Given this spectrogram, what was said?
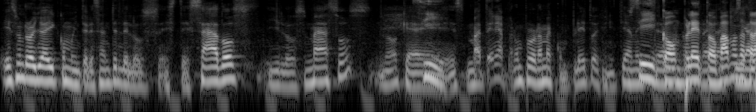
Es un rollo ahí como interesante el de los este, sados y los mazos, ¿no? Que Sí. es materia para un programa completo, definitivamente. Sí, completo. traer Vamos a traer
